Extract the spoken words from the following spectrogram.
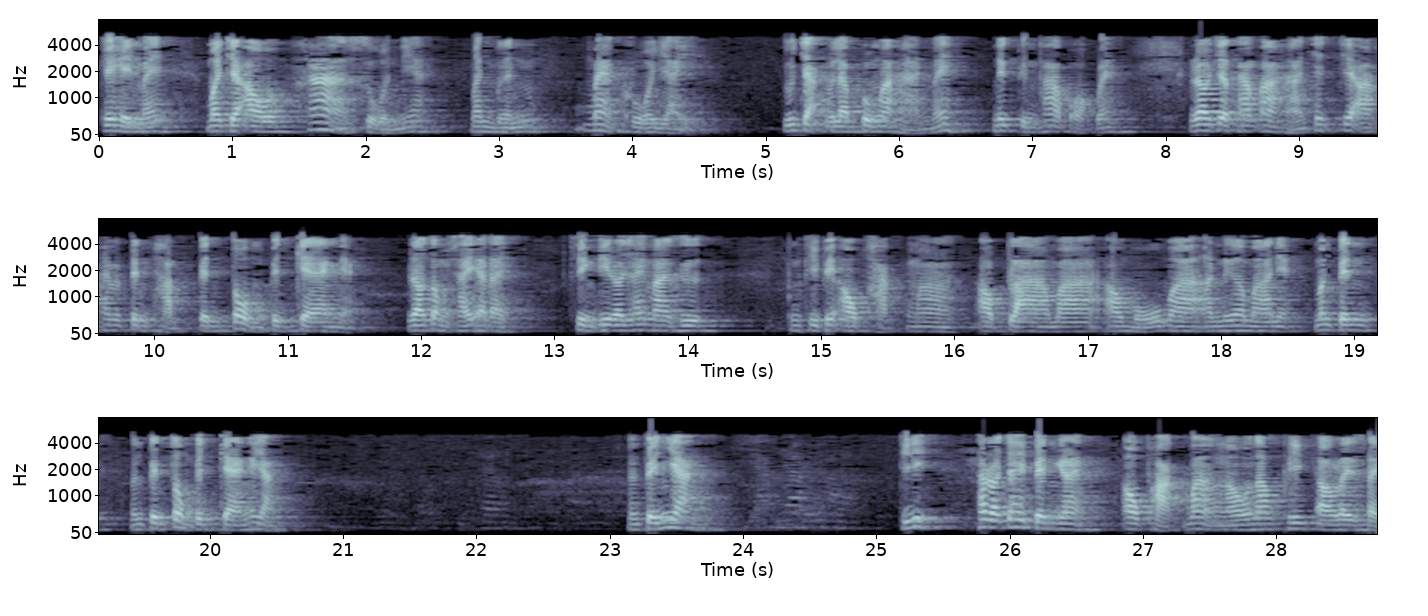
เคยเห็นไหมมันจะเอาห้าส่วนเนี้ยมันเหมือนแม่ครัวใหญ่ รู้จักเวลาปรุงอาหารไหมนึกถึงภาพออกไหมเราจะทำอาหารจะจะให้มันเป็นผัดเป็นต้มเป็นแกงเนี่ย เราต้องใช้อะไร สิ่งที่เราใช้มาคือบางทีไปเอาผักมา เอาปลามา เอาหมูมาเอาเนื้อมาเนี่ย มันเป็นมันเป็นต้มเป็นแกงก็อย่าง มันเป็นอย่างทีนี้ถ้าเราจะให้เป็นไง เอาผักบ้างเอาน้ำพริกเอาอะไรใส่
